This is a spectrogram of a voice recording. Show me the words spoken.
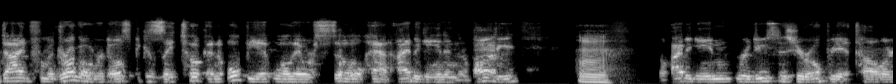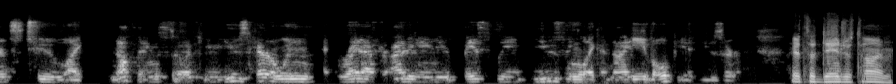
died from a drug overdose because they took an opiate while they were still had ibogaine in their body. Mm. So ibogaine reduces your opiate tolerance to like nothing. So if you use heroin right after ibogaine, you're basically using like a naive opiate user. It's a dangerous time.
